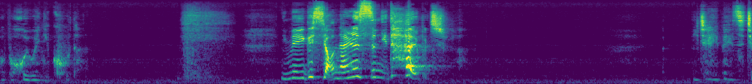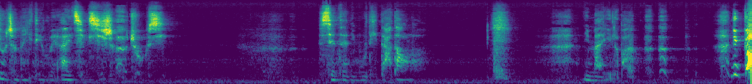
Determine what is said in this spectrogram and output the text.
我不会为你哭的。你为一个小男人死，你太不值了。你这一辈子就这么一点为爱情牺牲的出息，现在你目的达到了，你满意了吧？你高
